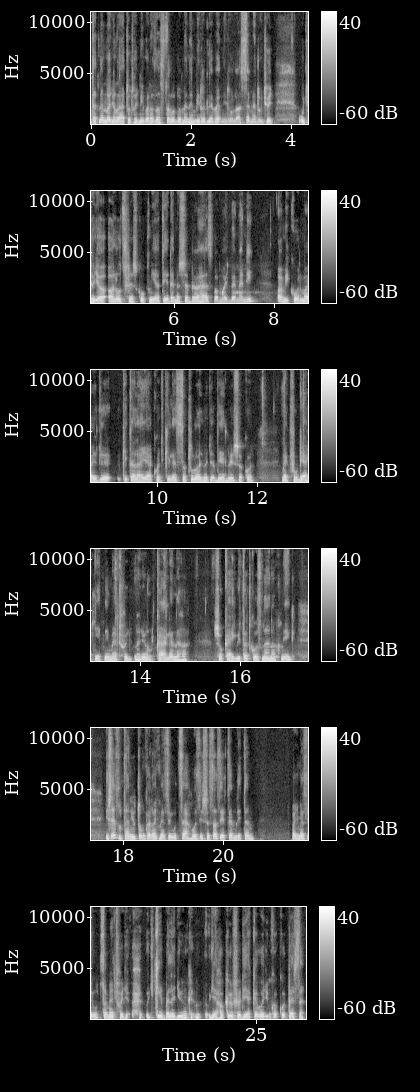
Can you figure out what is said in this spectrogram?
tehát nem nagyon látod, hogy mi van az asztalodon, mert nem bírod levenni róla a szemed. Úgyhogy, úgyhogy a, a lócfreskók miatt érdemes ebbe a házba majd bemenni, amikor majd kitalálják, hogy ki lesz a tulaj vagy a bérlő, és akkor meg fogják nyitni, mert hogy nagyon kár lenne, ha sokáig vitatkoznának még. És ezután jutunk a Nagymező utcához, és ezt azért említem, Nagymező utca, mert hogy úgy képbe legyünk, ugye ha külföldiekkel vagyunk, akkor persze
